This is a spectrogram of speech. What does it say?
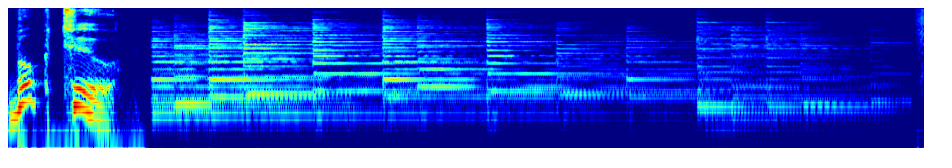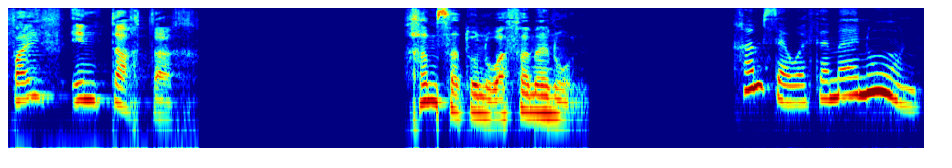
Boek twee. Vyf en tagtig خمسة وثمانون. خمسة وثمانون.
